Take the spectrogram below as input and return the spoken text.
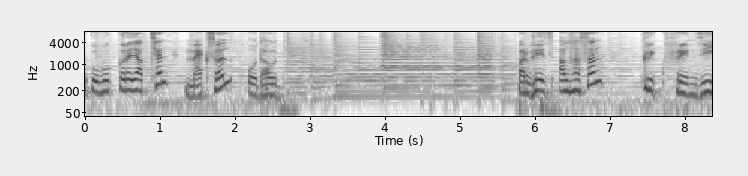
উপভোগ করে যাচ্ছেন Maxwell O'Dowd. Parvez Al Hasan, cric frenzy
